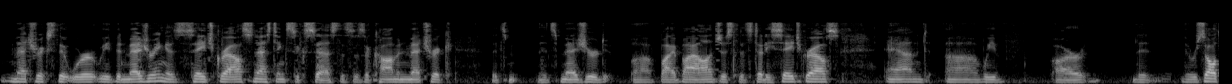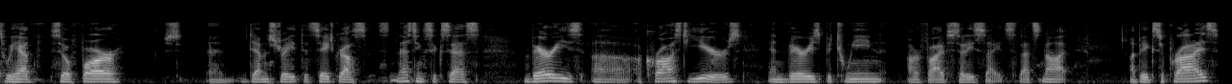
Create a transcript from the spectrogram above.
metrics that we're, we've been measuring is sage grouse nesting success. This is a common metric that's, that's measured uh, by biologists that study sage grouse, and uh, we've, our, the, the results we have so far uh, demonstrate that sage grouse nesting success varies uh, across years and varies between our five study sites. That's not a big surprise,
